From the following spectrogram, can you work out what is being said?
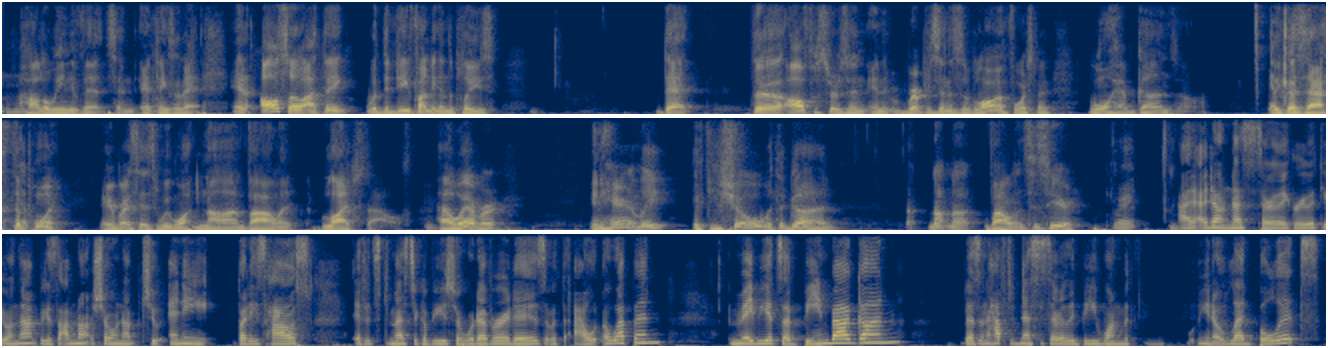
Mhm. Halloween events and and things like that. And also, I think with the defunding of the police, that the officers and, and representatives of law enforcement won't have guns on Yep. because that's the Yep. point. Everybody says we want nonviolent lifestyles. Mm-hmm. However, inherently, if you show with a gun, not not violence is here. Right. I, I don't necessarily agree with you on that because I'm not showing up to anybody's house if it's domestic abuse or whatever it is without a weapon. Maybe it's a beanbag gun. Doesn't have to necessarily be one with, you know, lead bullets.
